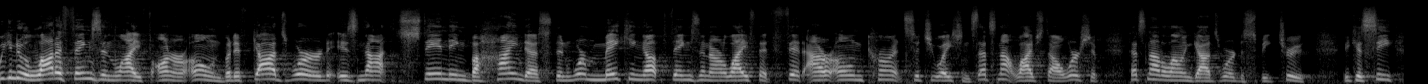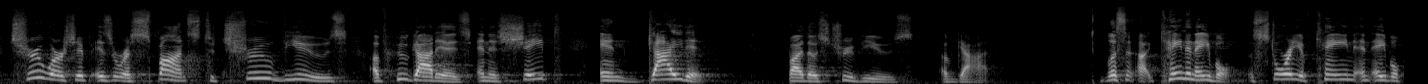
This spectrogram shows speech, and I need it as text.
We can do a lot of things in life on our own, but if God's word is not standing behind us, then we're making up things in our life that fit our own current situations. That's not lifestyle worship. That's not allowing God's word to speak truth. Because, see, true worship is a response to true views of who God is and is shaped and guided by those true views of God. Listen, uh, Cain and Abel, the story of Cain and Abel.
